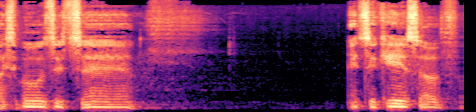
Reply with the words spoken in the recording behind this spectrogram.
I suppose it's a. Uh, it's a case of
